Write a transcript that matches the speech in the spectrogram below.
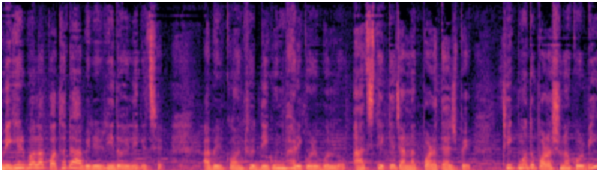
মেঘের বলা কথাটা আবিরের হৃদয়ে লেগেছে। আবির কণ্ঠ দ্বিগুণ ভারী করে বলল, আজ থেকে জান্নাত পড়াতে আসবে। ঠিক মতো পড়াশোনা করবি,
